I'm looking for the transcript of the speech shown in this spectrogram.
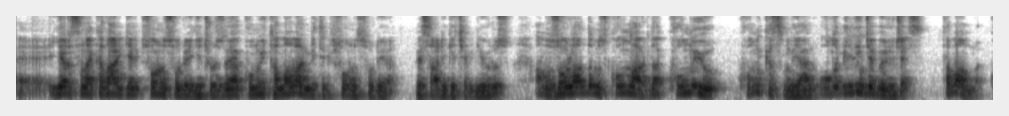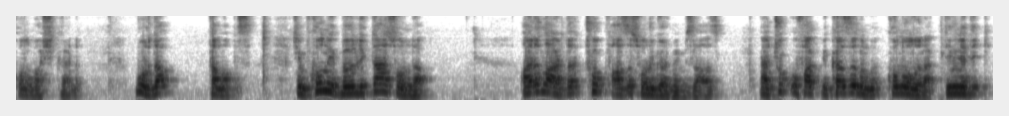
e, yarısına kadar gelip sonra soruya geçiyoruz veya konuyu tamamen bitirip sonra soruya vesaire geçebiliyoruz. Ama zorlandığımız konularda konuyu, konu kısmını yani olabildiğince böleceğiz. Tamam mı? Konu başlıklarını. Burada tamamız. Şimdi konuyu böldükten sonra aralarda çok fazla soru görmemiz lazım. Yani çok ufak bir kazanımı konu olarak dinledik,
